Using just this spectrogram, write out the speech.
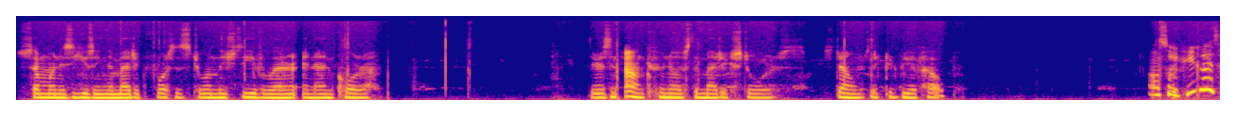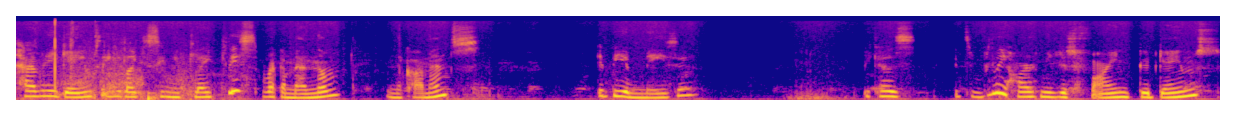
Someone is using the magic forces to unleash the evil in Ankora. There is an Ankh who knows the magic stores, stones that could be of help. Also, if you guys have any games that you'd like to see me play, please recommend them in the comments. It'd be amazing. Because it's really hard for me to just find good games.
